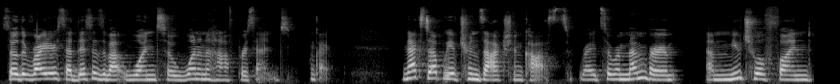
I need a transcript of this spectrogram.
So the writer said this is about one to one and a half percent. Okay. Next up, we have transaction costs, right? So remember, a mutual fund,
